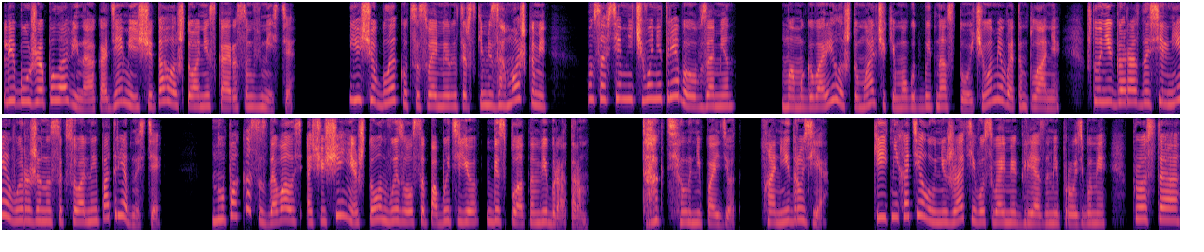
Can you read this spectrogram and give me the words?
либо уже половина Академии считала, что они с Кайросом вместе. Еще Блэквуд со своими рыцарскими замашками, он совсем ничего не требовал взамен. Мама говорила, что мальчики могут быть настойчивыми в этом плане, что у них гораздо сильнее выражены сексуальные потребности. Но пока создавалось ощущение, что он вызвался побыть ее бесплатным вибратором. Так дело не пойдет. Они друзья. Кейт не хотела унижать его своими грязными просьбами, просто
